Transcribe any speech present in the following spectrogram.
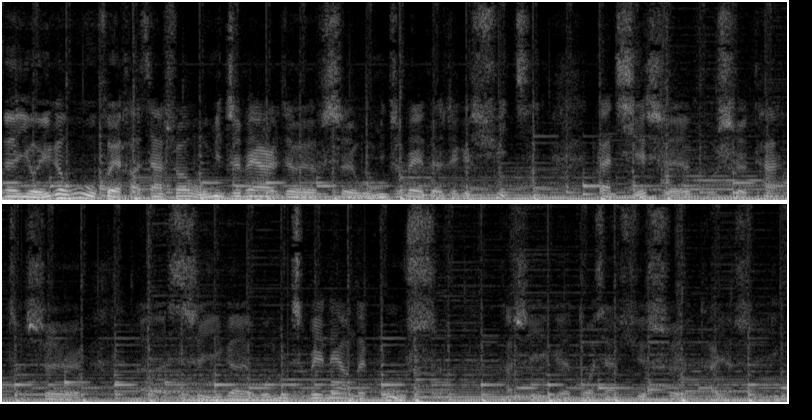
呃，有一个误会，好像说《无名之辈二》就是《无名之辈》的这个续集，但其实不是，它只是。是一个无名之辈那样的故事，它是一个多线叙事，它也是一个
